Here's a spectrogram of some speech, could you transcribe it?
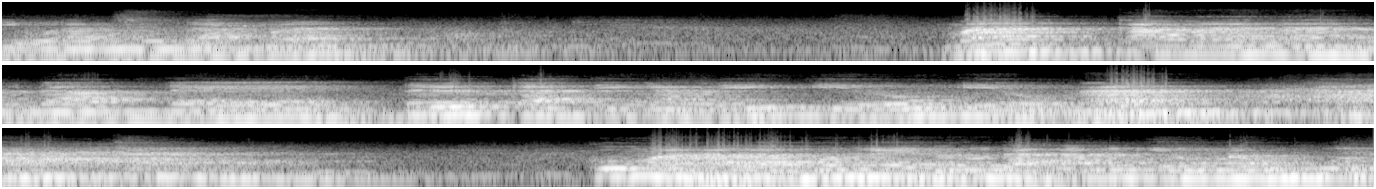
di orang Sunda mah mak kamana udah teh? Teka tingali irung-irungna acan kumaha lamun ayeuna udah kangen irungna unggul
